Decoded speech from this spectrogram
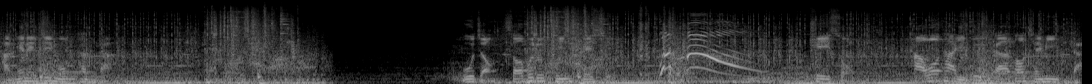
당해내지 못한다. 우정 서브루틴 개시. 취소. 타워 다이브가 더 재미있다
